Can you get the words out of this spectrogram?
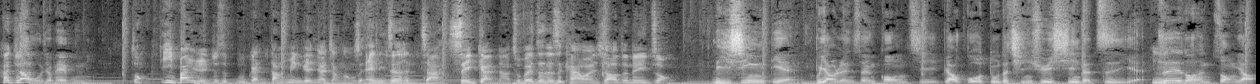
他就是那我就佩服你。中一般人就是不敢当面跟人家讲那种事，哎、你真的很渣，谁敢啊？除非真的是开玩笑的那一种。理性一点，不要人身攻击，不要过度的情绪性的字眼，这些都很重要。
